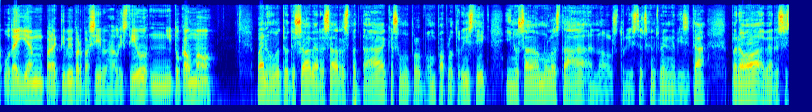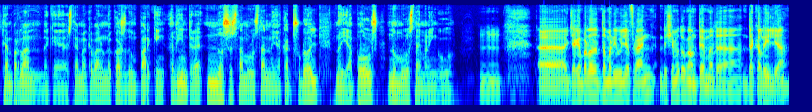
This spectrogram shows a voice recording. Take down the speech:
ho dèiem per activa i per passiva. A l'estiu ni tocar un maó. Bueno, tot això, a veure, s'ha de respectar que som un, poble turístic i no s'ha de molestar en els turistes que ens venen a visitar, però, a veure, si estem parlant de que estem acabant una cosa d'un pàrquing a dintre, no s'està molestant, no hi ha cap soroll, no hi ha pols, no molestem a ningú. Mm -hmm. uh, ja que hem parlat de Tamariu i Llafranc, deixem tocar un tema de, de Calella,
